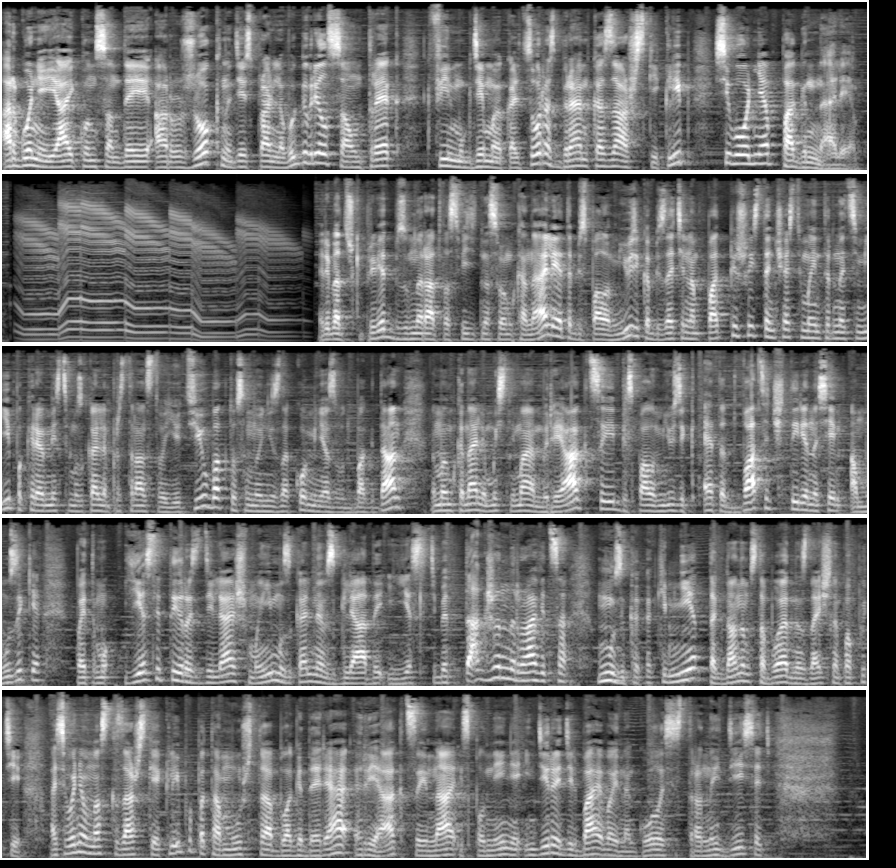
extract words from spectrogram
Argonya и Aikyn Сендей ару жоқ, надеюсь, правильно выговорил, саундтрек к фильму «Где мое кольцо?» разбираем казахский клип. Сегодня погнали! Ребятушки, привет, безумно рад вас видеть на своем канале, это Беспалов Music, обязательно подпишись, стань частью моей интернет-семьи, покоряю вместе музыкальное пространство YouTube, кто со мной не знаком, меня зовут Богдан, на моем канале мы снимаем реакции, Беспалов Music это 24 на 7 о музыке, поэтому если ты разделяешь мои музыкальные взгляды, и если тебе также нравится музыка, как и мне, тогда нам с тобой однозначно по пути. А сегодня у нас казахские клипы, потому что благодаря реакции на исполнение Индиры Дельбаевой на голосе страны стороны 10.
